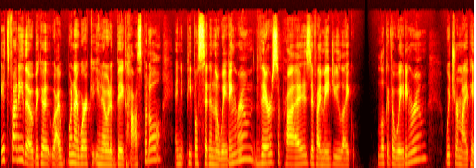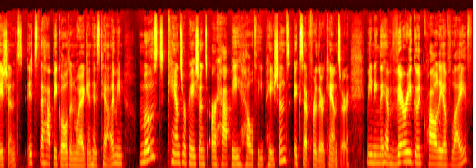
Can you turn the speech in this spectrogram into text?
It's funny though because I, when I work, you know, at a big hospital and people sit in the waiting room, they're surprised if I made you like look at the waiting room, which are my patients. It's the happy golden wagging his tail. I mean, most cancer patients are happy, healthy patients, except for their cancer, meaning they have very good quality of life.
